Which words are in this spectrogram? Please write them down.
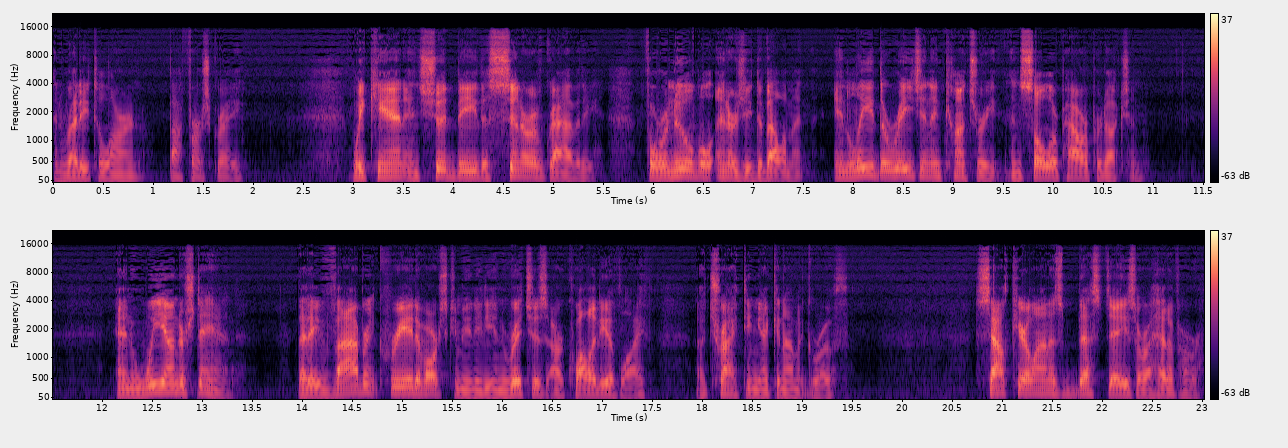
and ready to learn by first grade. We can and should be the center of gravity for renewable energy development and lead the region and country in solar power production. And we understand that a vibrant creative arts community enriches our quality of life, attracting economic growth. South Carolina's best days are ahead of her,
